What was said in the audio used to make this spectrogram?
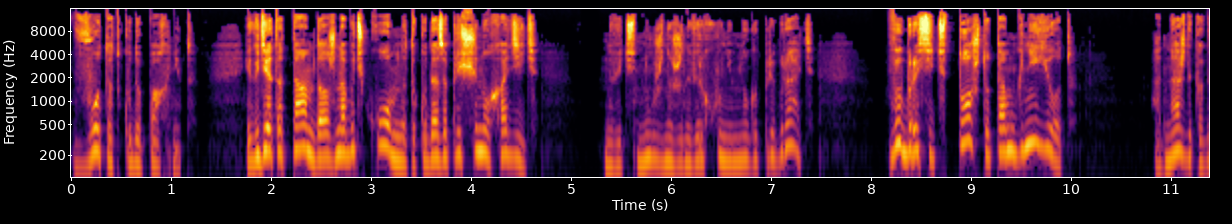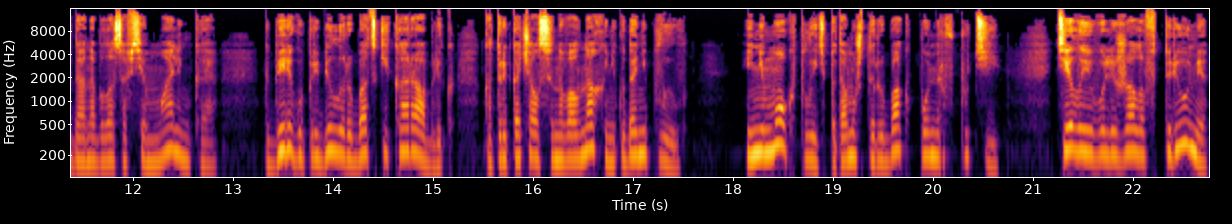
Вот откуда пахнет и где-то там должна быть комната, куда запрещено ходить. Но ведь нужно же наверху немного прибрать, выбросить то, что там гниет. Однажды, когда она была совсем маленькая, к берегу прибил рыбацкий кораблик, который качался на волнах и никуда не плыл. И не мог плыть, потому что рыбак помер в пути. Тело его лежало в трюме,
